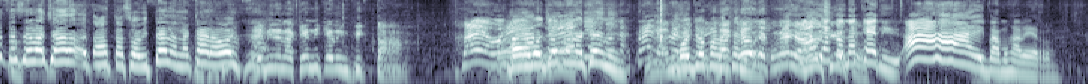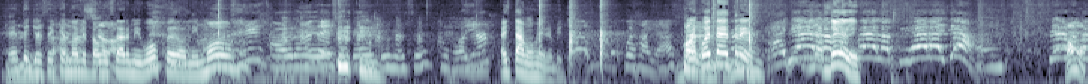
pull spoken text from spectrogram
Este se va a echar hasta suavitela en la cara hoy. Eh, miren, la Kenny quedó invicta. Vaya, voy yo con la Kenny. Voy yo con la Kenny. con ella, ¿no? Es Claudia con la. Kenny. ¡Ay! Vamos a ver. Gente, yo sé que no les va a gustar mi voz, pero ni modo. Ahí estamos, miren, bicho. A la cuenta de tres. Dele. ¡Piedra, tijera, ya! ¡Piedra, Vamos.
